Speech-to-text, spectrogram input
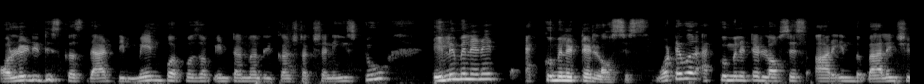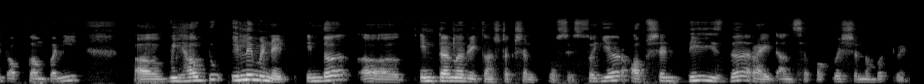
already discussed that the main purpose of internal reconstruction is to eliminate accumulated losses. Whatever accumulated losses are in the balance sheet of company, uh, we have to eliminate in the uh, internal reconstruction process. So here option D is the right answer for question number 20.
